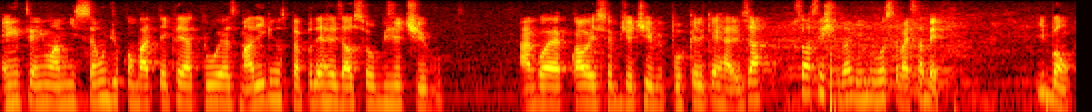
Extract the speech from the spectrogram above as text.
entra em uma missão de combater criaturas malignas para poder realizar o seu objetivo. Agora, qual é esse objetivo e por que ele quer realizar? Só assistindo o anime você vai saber. E bom,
